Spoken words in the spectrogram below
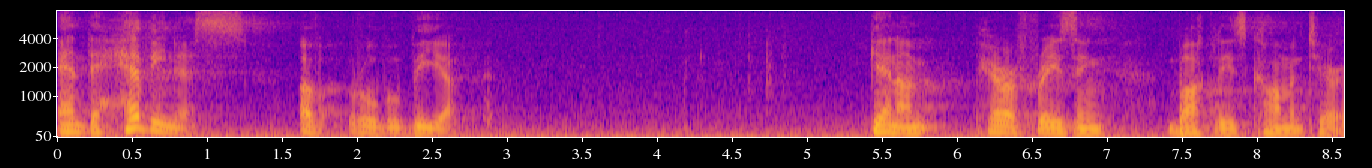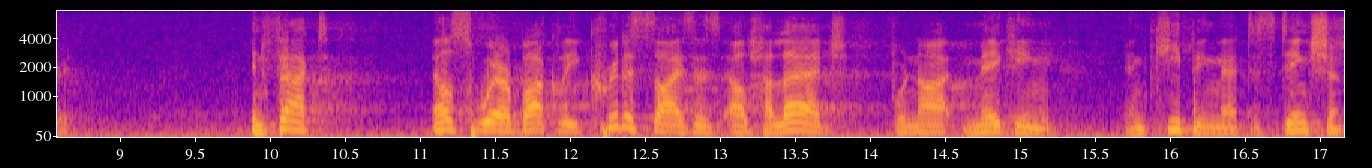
and the heaviness of rububiyah. Again, I'm paraphrasing Baqli's commentary. In fact, elsewhere, Baqli criticizes Al Hallaj for not making and keeping that distinction.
